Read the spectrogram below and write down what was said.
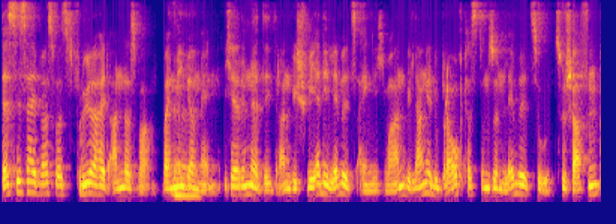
das ist halt was, was früher halt anders war bei ja. Mega Man. Ich erinnere dich dran, wie schwer die Levels eigentlich waren, wie lange du braucht hast, um so ein Level zu, zu schaffen.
